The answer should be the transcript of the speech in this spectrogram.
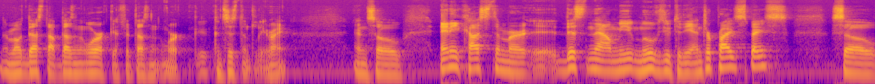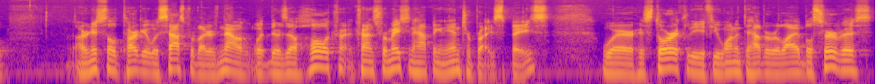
The remote desktop doesn't work if it doesn't work consistently, right? And so any customer, uh, this now moves you to the enterprise space. So our initial target was SaaS providers. Now, what, there's a whole tra- transformation happening in the enterprise space where historically, if you wanted to have a reliable service,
